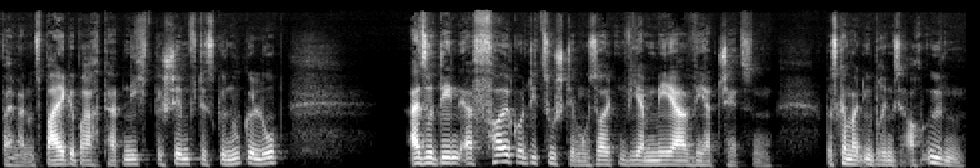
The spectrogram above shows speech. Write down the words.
Weil man uns beigebracht hat, nicht geschimpftes genug gelobt? Also den Erfolg und die Zustimmung sollten wir mehr wertschätzen das kann man übrigens auch üben.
